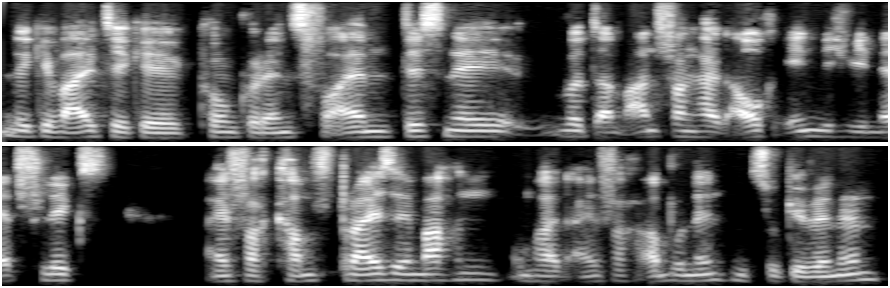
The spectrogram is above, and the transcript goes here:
eine gewaltige Konkurrenz. Vor allem Disney wird am Anfang halt auch ähnlich wie Netflix einfach Kampfpreise machen, um halt einfach Abonnenten zu gewinnen.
